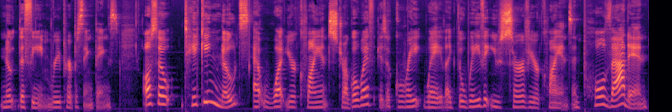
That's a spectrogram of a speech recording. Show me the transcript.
Note the theme repurposing things. Also, taking notes at what your clients struggle with is a great way, like the way that you serve your clients, and pull that in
